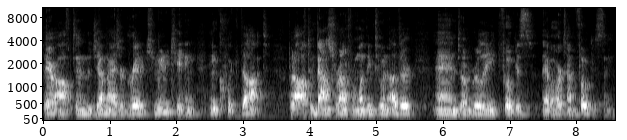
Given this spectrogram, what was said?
They are often, the Geminis are great at communicating and quick thought, but often bounce around from one thing to another and don't really focus, they have a hard time focusing.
